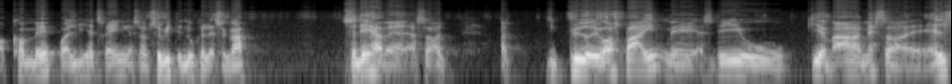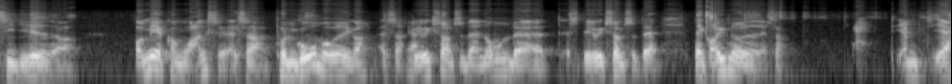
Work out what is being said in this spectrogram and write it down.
at komme med på alle de her træninger, så, så vidt det nu kan lade sig gøre. Så det har været, altså, og, og de byder jo også bare ind med, altså det er jo, giver bare masser af alsidighed og, og mere konkurrence, altså på den gode måde, ikke? Altså, ja. det er jo ikke sådan, så der er nogen, der, altså det er jo ikke sådan, så der, der går ikke noget, altså, ja, jamen, ja,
